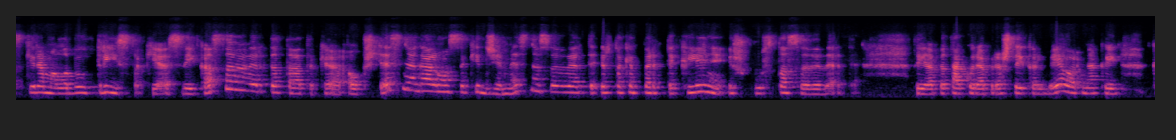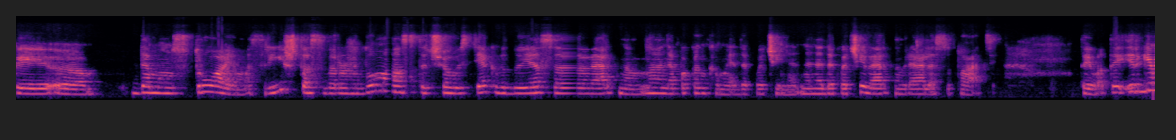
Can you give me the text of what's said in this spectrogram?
skiriama labiau trys tokie sveika savivertė ta tokia aukštesnė galima sakyt žemesnė savivertė ir tokia perteklinė išpūsta savivertė. Tai apie tą kurią prieš tai kalbėjau ar ne kai kai demonstruojamas ryžtas veržlumas tačiau vis tiek viduje save vertinam na nepakankamai adekvačiai ne neadekvačiai vertinam realią situaciją. Tai va tai irgi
